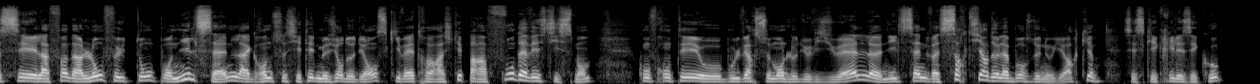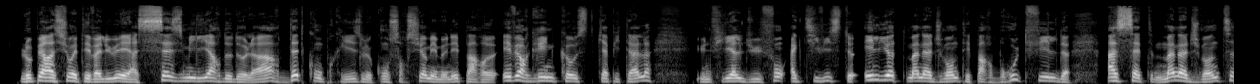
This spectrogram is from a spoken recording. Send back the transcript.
c'est la fin d'un long feuilleton pour Nielsen, la grande société de mesure d'audience, qui va être rachetée par un fonds d'investissement. Confronté au bouleversement de l'audiovisuel, Nielsen va sortir de la bourse de New York. C'est ce qu'écrit les échos. L'opération est évaluée à 16 milliards de dollars, dette comprise. Le consortium est mené par Evergreen Coast Capital, une filiale du fonds activiste Elliott Management et par Brookfield Asset Management.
